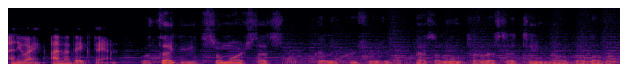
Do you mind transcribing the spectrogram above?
Anyway, I'm a big fan. Well, thank you so much. That's greatly appreciated. I'll pass it along to the rest of the team. They'll, they'll love it.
